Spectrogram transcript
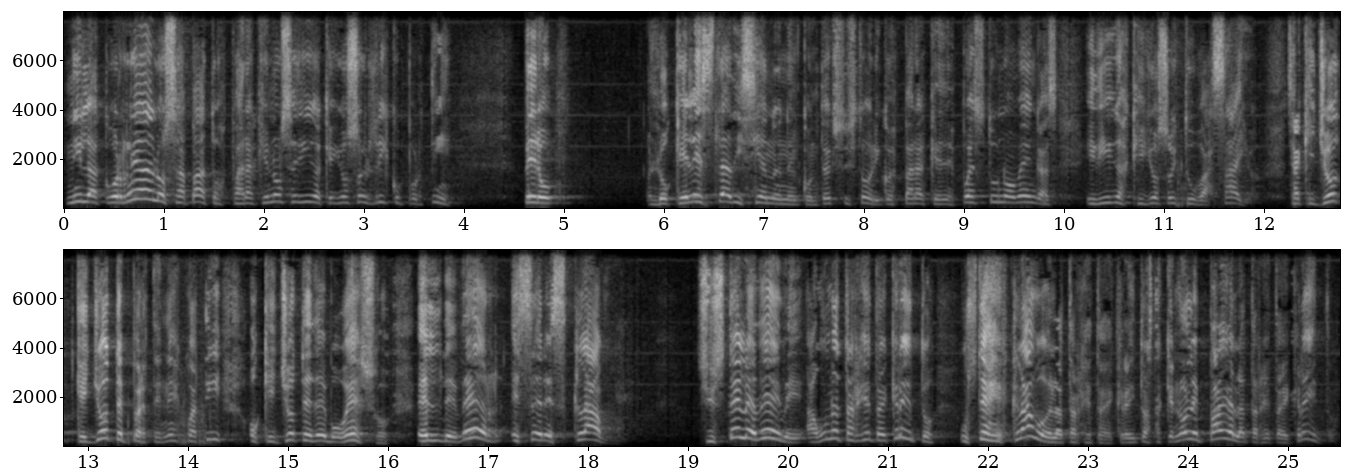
ni la correa de los zapatos, para que no se diga que yo soy rico por ti. Pero lo que él está diciendo en el contexto histórico es para que después tú no vengas y digas que yo soy tu vasallo. O sea, que yo, que yo te pertenezco a ti o que yo te debo eso. El deber es ser esclavo. Si usted le debe a una tarjeta de crédito, usted es esclavo de la tarjeta de crédito hasta que no le pague la tarjeta de crédito.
